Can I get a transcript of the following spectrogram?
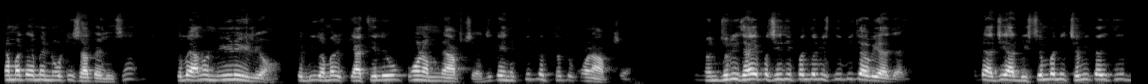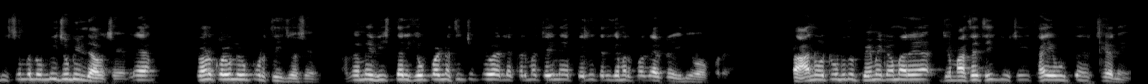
એના માટે અમે નોટિસ આપેલી છે કે ભાઈ આનો નિર્ણય લ્યો કે બિલ અમારે ક્યાંથી લેવું, કોણ અમને આપશે? હજી કંઈ નક્કી જ નથી થતું કોણ આપશે. મંજૂરી થાય પછી હજી પંદર, વીસ દી બીજા વ્યા જાય. એટલે હજી આ ડિસેમ્બરની છવ્વીસ તારીખથી ડિસેમ્બરનું બીજું બિલ આવશે એટલે ત્રણ કરોડની ઉપર થઈ જશે. હવે અમે વીસ તારીખે ઉપર નથી ચૂક્યું એટલે કર્મચારીને પહેલી તારીખે અમારે પગાર કરી દેવો પડે. તો આનું એટલું બધું પેમેન્ટ અમારે જે માથે થઈ ગયું છે, એ થાય એવું છે નહીં.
